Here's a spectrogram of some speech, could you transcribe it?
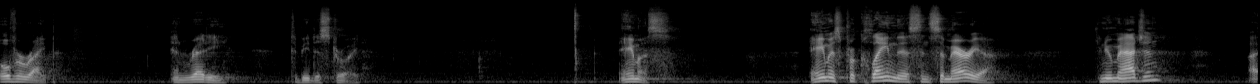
overripe and ready to be destroyed. Amos. Amos proclaimed this in Samaria. Can you imagine? Uh,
